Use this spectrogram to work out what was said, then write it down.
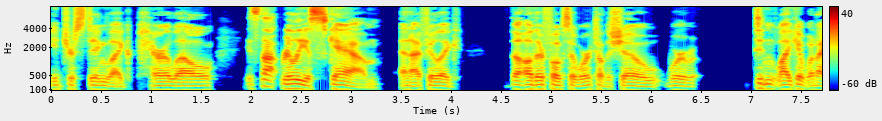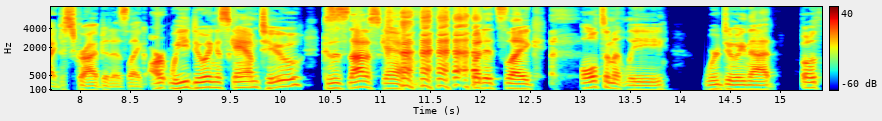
interesting, like, parallel. It's not really a scam. And I feel like the other folks that worked on the show were didn't like it when I described it as like, aren't we doing a scam too? Because it's not a scam, but it's like ultimately we're doing that both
